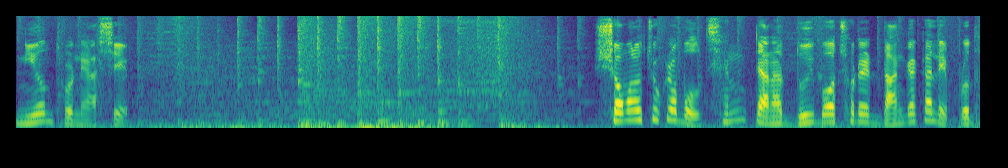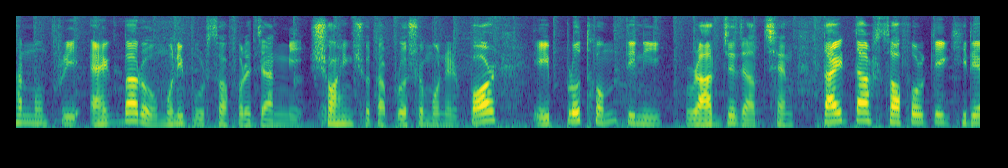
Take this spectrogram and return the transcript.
নিয়ন্ত্রণে আসে। সমালোচকরা বলছেন, টানা দুই বছরের দাঙ্গাকালে প্রধানমন্ত্রী একবারও মণিপুর সফরে যাননি। সহিংসতা প্রশমনের পর এই প্রথম তিনি রাজ্যে যাচ্ছেন। তাই তার সফরকে ঘিরে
